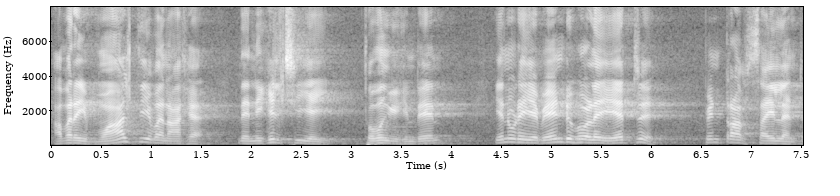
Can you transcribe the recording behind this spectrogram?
அவரை வாழ்த்தியவனாக இந்த நிகழ்ச்சியை துவங்குகின்றேன். என்னுடைய வேண்டுகோளை ஏற்று பின்ட்ராப் சைலண்ட்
